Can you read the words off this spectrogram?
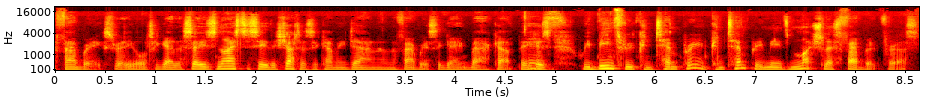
fabrics really altogether. So it's nice to see the shutters are coming down and the fabrics are going back up because yes. we've been through contemporary, and contemporary means much less fabric for us.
